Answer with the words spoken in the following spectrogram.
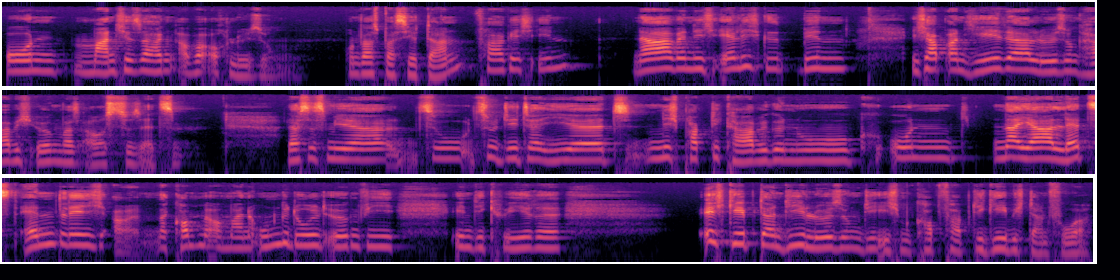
und manche sagen aber auch Lösungen. Und was passiert dann, frage ich ihn. Na, wenn ich ehrlich bin, ich habe an jeder Lösung habe ich irgendwas auszusetzen. Das ist mir zu, zu detailliert, nicht praktikabel genug und naja, letztendlich, äh, da kommt mir auch meine Ungeduld irgendwie in die Quere. Ich gebe dann die Lösung, die ich im Kopf habe, die gebe ich dann vor.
